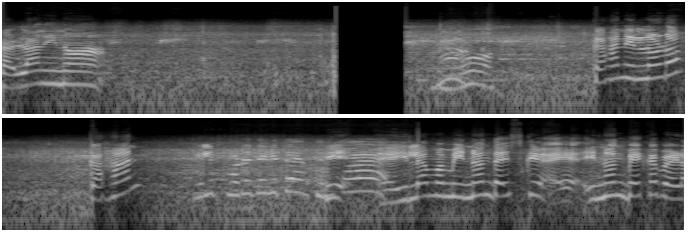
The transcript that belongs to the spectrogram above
ಕಳ್ಳ ನೀನು. ಕಹನ್ ಇಲ್ಲಿ ನೋಡು. ಕಹನ್? ಇಲ್ಲ ಮಮ್ಮಿ ಇನ್ನೊಂದು ಐಸ್ ಕ್ರೀಮ್ ಇನ್ನೊಂದು ಬೇಕಾ ಬೇಡ.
